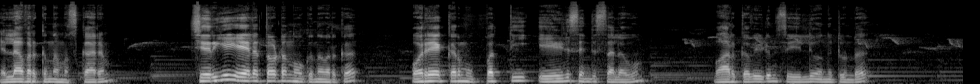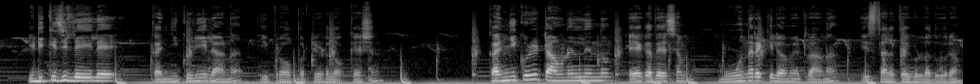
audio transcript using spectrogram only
എല്ലാവർക്കും നമസ്കാരം. ചെറിയ ഏലത്തോട്ടം നോക്കുന്നവർക്ക് ഒരേക്കർ മുപ്പത്തി ഏഴ് സെന്റ് സ്ഥലവും വാർക്ക വീടും സെയിലിൽ വന്നിട്ടുണ്ട്. ഇടുക്കി ജില്ലയിലെ കഞ്ഞിക്കുഴിയിലാണ് ഈ പ്രോപ്പർട്ടിയുടെ ലൊക്കേഷൻ കഞ്ഞിക്കുഴി ടൗണിൽ നിന്നും ഏകദേശം മൂന്നര കിലോമീറ്ററാണ് ഈ സ്ഥലത്തേക്കുള്ള ദൂരം.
